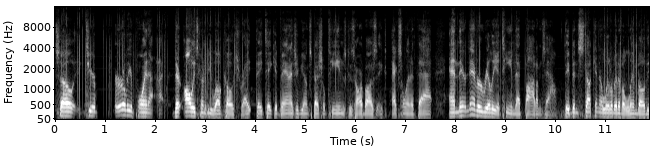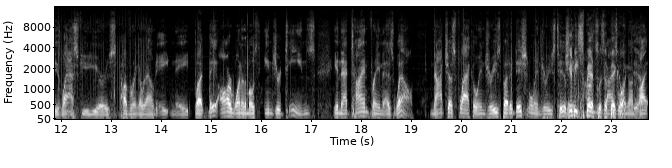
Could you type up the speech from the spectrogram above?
So to your earlier point, I, I- they're always going to be well coached, right? They take advantage of you on special teams because Harbaugh's ex- excellent at that, and they're never really a team that bottoms out. They've been stuck in a little bit of a limbo these last few years, hovering around eight and eight, but they are one of the most injured teams in that time frame as well. Not just Flacco injuries, but additional injuries too. Jimmy Smith was a big going one, on yeah. I-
